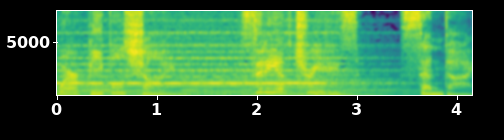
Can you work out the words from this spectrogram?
where people shine. City of Trees, Sendai.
